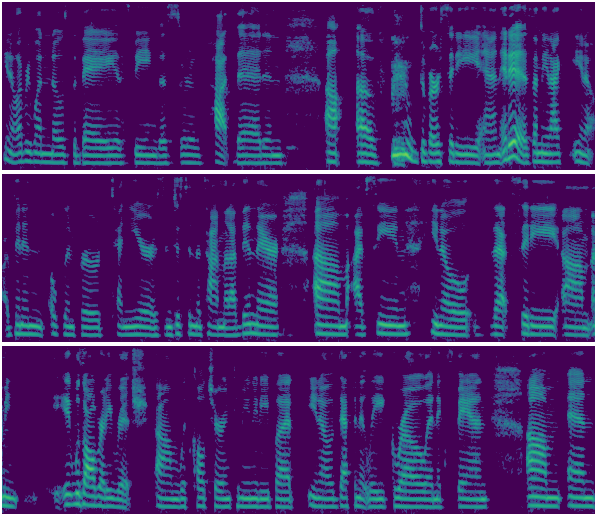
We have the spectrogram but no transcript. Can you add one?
you know, everyone knows the Bay as being this sort of hotbed and uh, of diversity, and it is. I mean, I, you know, I've been in Oakland for ten years, and just in the time that I've been there, um, I've seen, you know, that city. Um, I mean, it was already rich um, with culture and community, but you know, definitely grow and expand. Um, and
